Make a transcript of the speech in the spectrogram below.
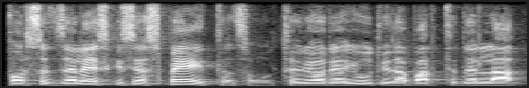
forse Zelensky si aspetta insomma, ulteriori aiuti da parte della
